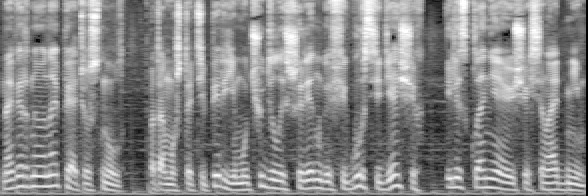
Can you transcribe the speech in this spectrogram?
Наверное, он опять уснул, потому что теперь ему чудилась шеренга фигур сидящих или склоняющихся над ним.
